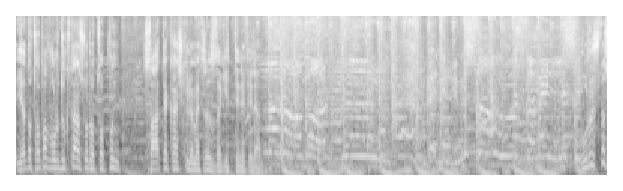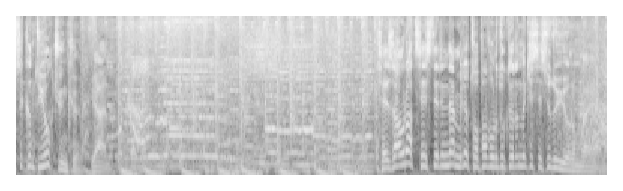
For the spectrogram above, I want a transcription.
ya da topa vurduktan sonra topun saatte kaç kilometre hızla gittiğini filan. Vuruşta sıkıntı yok çünkü yani. kaldı Tezahürat seslerinden bile topa vurduklarındaki sesi duyuyorum ben yani.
